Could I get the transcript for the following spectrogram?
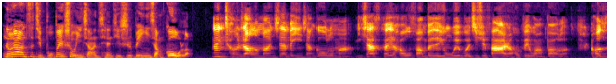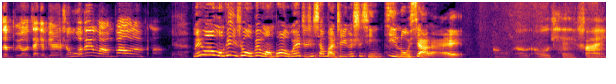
能让自己不被受影响的前提是被影响够了。那你成长了吗？你现在被影响够了吗？你下次可以毫无防备的用微博继续发，然后被网暴了，然后就再不用再跟别人说我被网暴了吗？没有啊，我跟你说我被网暴了，我也只是想把这个事情记录下来。哦哦，OK，fine。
